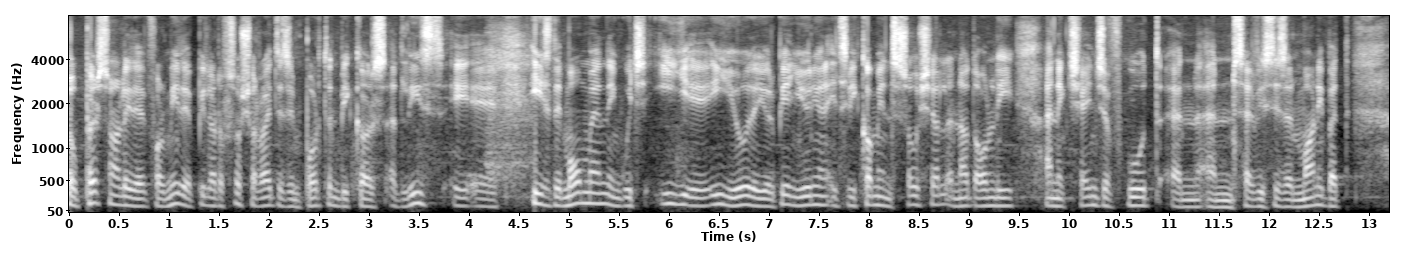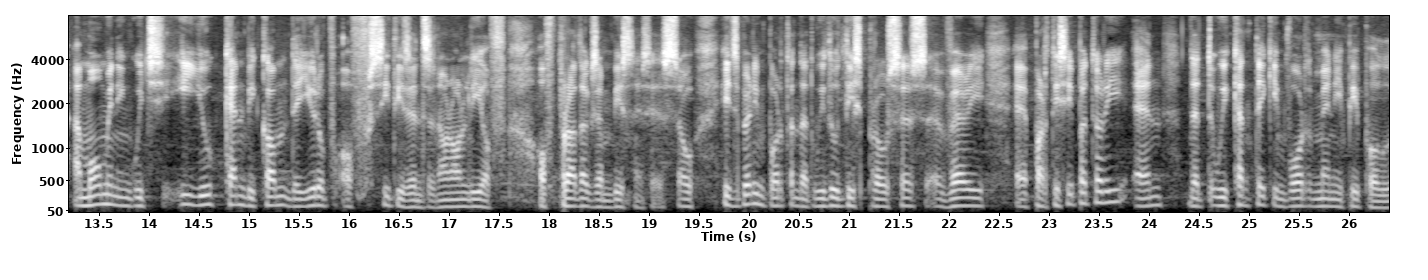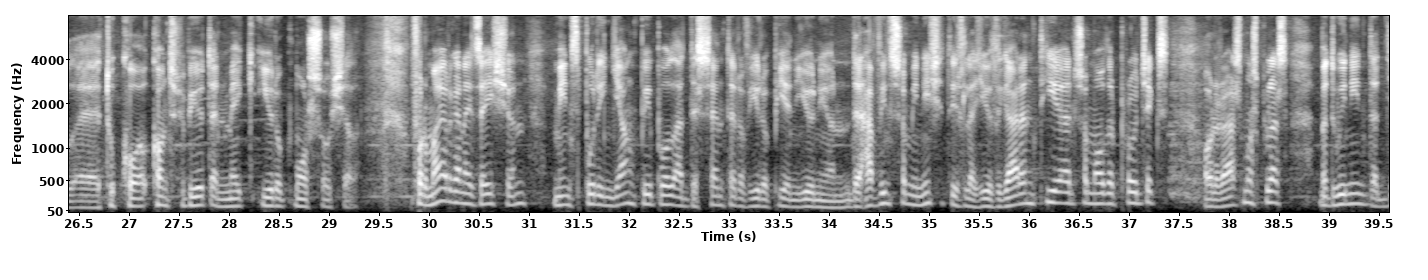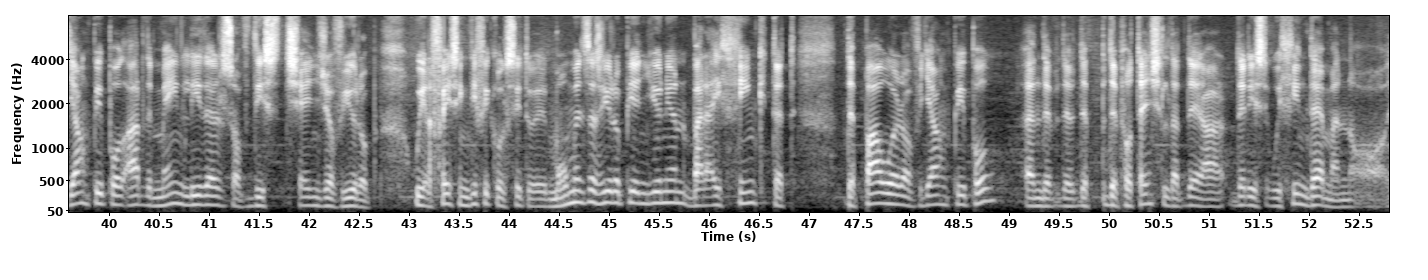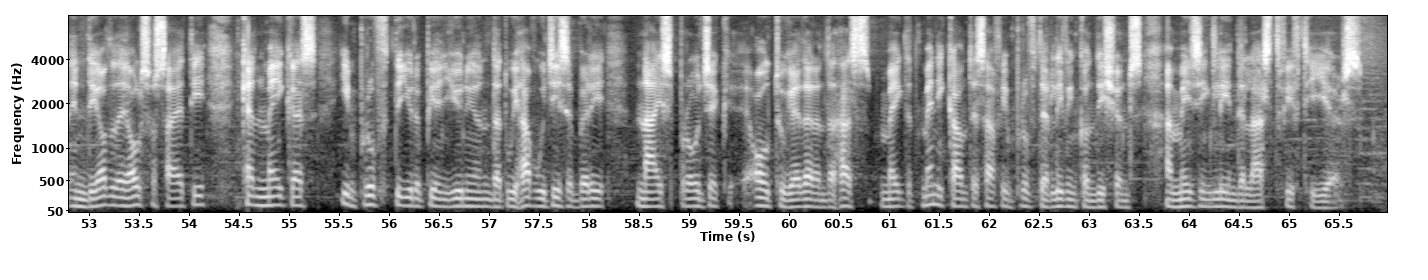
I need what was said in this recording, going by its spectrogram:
So personally, for me, the pillar of social rights is important because at least uh, is the moment in which EU, the European Union, it's becoming social and not only an exchange of goods and, and services and money, but a moment in which EU can become the Europe of citizens and not only of, of products and businesses. So it's very important that we do this process very uh, participatory and that we can take involved many people uh, to co contribute and make Europe more social. For my organization means putting young people at the center of European Union. There have been some initiatives like Youth Guarantee and some other projects or Erasmus Plus, but we need that young people are the main leaders of this change of Europe. We are facing difficult moments as European Union, but I think that the power of young people and the, the, the, the, potential that there are there is within them and uh, in the other the whole society can make us improve the European Union that we have, which is a very nice project altogether, and that has made that many countries have improved their living conditions amazingly in the last 50 years.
